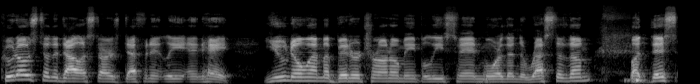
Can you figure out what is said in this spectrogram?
Kudos to the Dallas Stars, definitely. And hey, You know I'm a bitter Toronto Maple Leafs fan mm. more than the rest of them, but this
